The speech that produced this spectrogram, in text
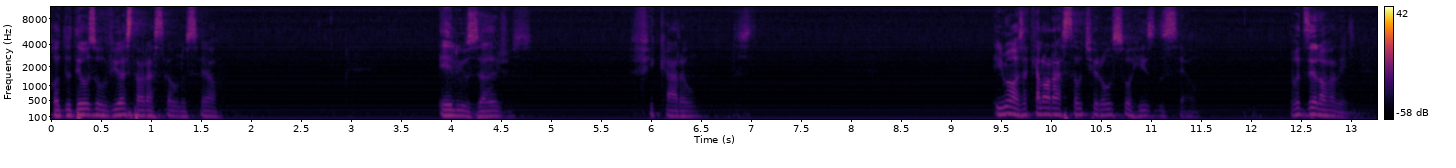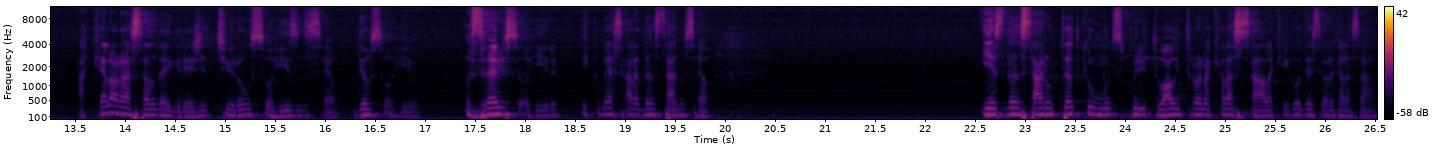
Quando Deus ouviu esta oração no céu, ele e os anjos ficaram Irmãos, aquela oração tirou um sorriso do céu. Vou dizer novamente. Aquela oração da igreja tirou um sorriso do céu. Deus sorriu. Os anjos sorriram e começaram a dançar no céu. E eles dançaram tanto que o mundo espiritual entrou naquela sala. O que aconteceu naquela sala?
